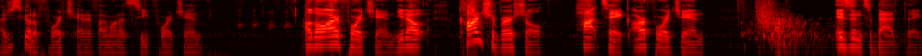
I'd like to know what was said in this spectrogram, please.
I just go to 4chan if I want to see 4chan. Although R4chan, you know, controversial, hot take, R4chan isn't a bad thing.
